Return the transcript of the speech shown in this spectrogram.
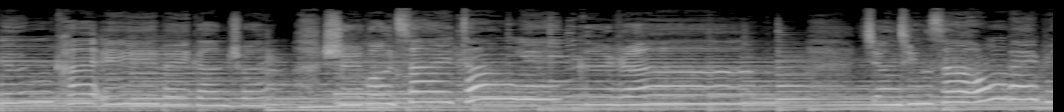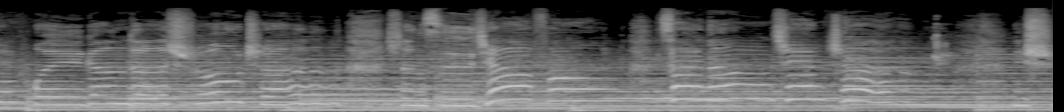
晕开一杯甘醇，时光在等金色烘焙边回甘的手掌，相思交锋才能见证，你是。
